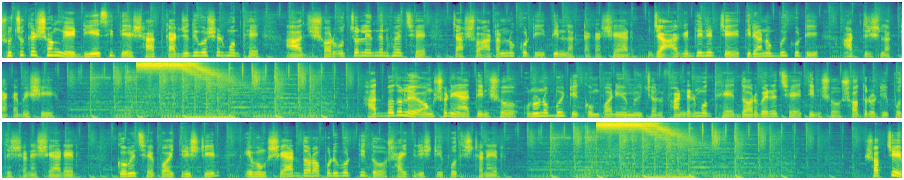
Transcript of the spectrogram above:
সূচকের সঙ্গে ডিএসিতে সাত কার্যদিবসের মধ্যে আজ সর্বোচ্চ লেনদেন হয়েছে চারশো আটান্ন কোটি তিন লাখ টাকা শেয়ার, যা আগের দিনের চেয়ে তিরানব্বই কোটি আটত্রিশ লাখ টাকা বেশি। হাত বদলে অংশ নেয়া তিনশো উননব্বইটি কোম্পানি ও মিউচুয়াল ফান্ডের মধ্যে দর বেড়েছে তিনশো সতেরোটি প্রতিষ্ঠানের শেয়ারের, কমেছে পঁয়ত্রিশটির এবং শেয়ার দর অপরিবর্তিত সাঁত্রিশটি প্রতিষ্ঠানের। সবচেয়ে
